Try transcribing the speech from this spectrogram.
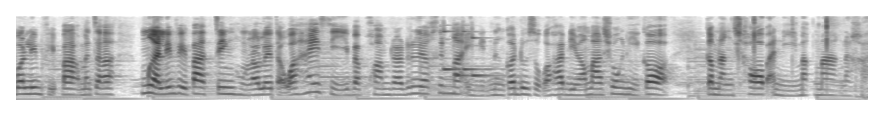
บนริมฝีปากมันจะ เหมือนริมฝีปากจริงของเราเลยแต่ว่าให้สีแบบความระเรื่อขึ้นมาอีกนิดนึงก็ดูสุขภาพดีมากๆ ช่วงนี้ก็กำลังชอบอันนี้มากๆนะคะ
